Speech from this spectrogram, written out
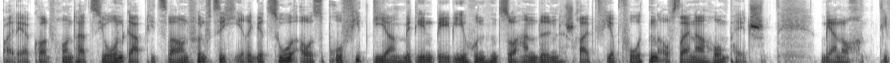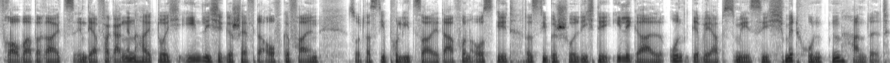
Bei der Konfrontation gab die 52-Jährige zu, aus Profitgier mit den Babyhunden zu handeln, schreibt Vier Pfoten auf seiner Homepage. Mehr noch, die Frau war bereits in der Vergangenheit durch ähnliche Geschäfte aufgefallen, sodass die Polizei davon ausgeht, dass die Beschuldigte illegal und gewerbsmäßig mit Hunden handelt.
